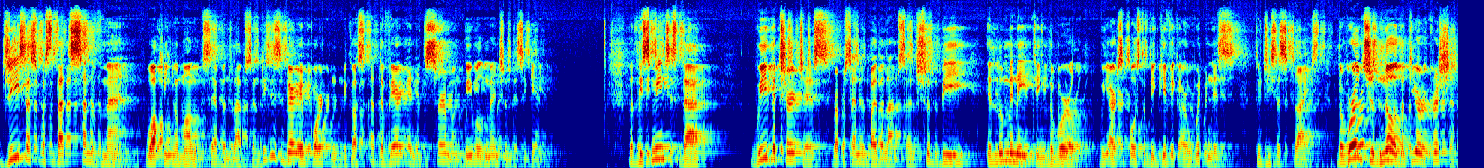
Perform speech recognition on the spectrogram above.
Jesus was that Son of Man walking among the seven lampstands. This is very important because at the very end of the sermon, we will mention this again. What this means is that we, the churches, represented by the lampstand, should be illuminating the world. We are supposed to be giving our witness to Jesus Christ. The world should know that you're a Christian.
